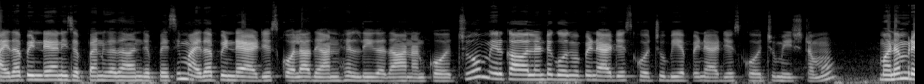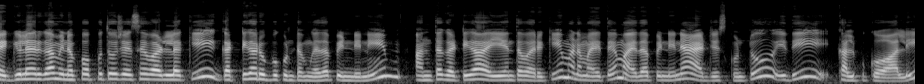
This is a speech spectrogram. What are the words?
మైదా పిండి అని చెప్పాను కదా అని చెప్పేసి మైదా పిండి యాడ్ చేసుకోవాలి? అది అన్హెల్దీ కదా అని అనుకోవచ్చు. మీరు కావాలంటే గోధుమ పిండి యాడ్ చేసుకోవచ్చు బియ్య పిండి యాడ్ చేసుకోవచ్చు మీ ఇష్టము. మనం రెగ్యులర్గా మినపప్పుతో చేసే వాళ్ళకి గట్టిగా రుబ్బుకుంటాం కదా పిండిని. అంత గట్టిగా అయ్యేంత వరకు మనమైతే మైదా పిండిని యాడ్ చేసుకుంటూ ఇది కలుపుకోవాలి.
